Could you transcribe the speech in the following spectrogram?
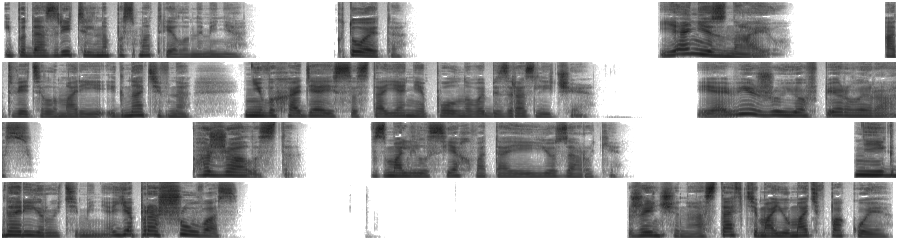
и подозрительно посмотрела на меня. Кто это?» «Я не знаю», — ответила Мария Игнатьевна, не выходя из состояния полного безразличия. «Я вижу ее в первый раз». «Пожалуйста», — взмолилась я, хватая ее за руки. «Не игнорируйте меня, я прошу вас!» «Женщина, оставьте мою мать в покое!»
